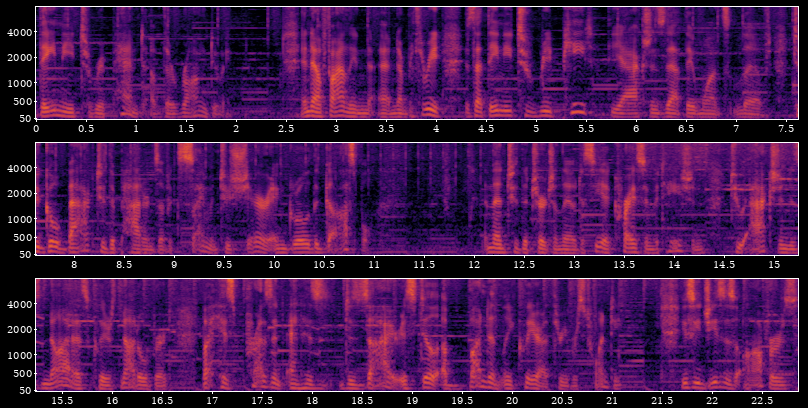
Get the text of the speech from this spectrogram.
They need to repent of their wrongdoing. And now, finally, uh, number three is that they need to repeat the actions that they once lived, to go back to the patterns of excitement, to share and grow the gospel. And then to the church in Laodicea, Christ's invitation to action is not as clear, it's not overt, but his present and his desire is still abundantly clear at 3 verse 20. You see, Jesus offers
